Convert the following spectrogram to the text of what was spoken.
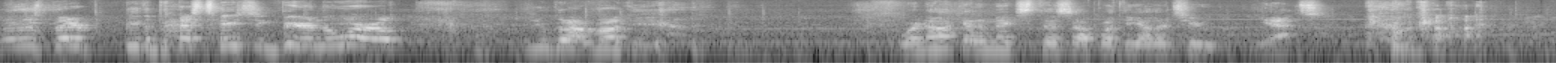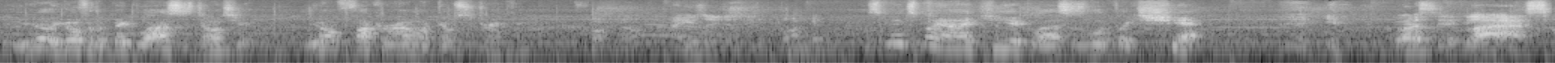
Well, this better be the best tasting beer in the world. You got lucky. We're not gonna mix this up with the other two yet. oh god. You really go for the big glasses, don't you? You don't fuck around when it comes to drinking. Fuck no. I usually just use a bucket. This makes my IKEA glasses look like shit. You, you want to see a glass?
